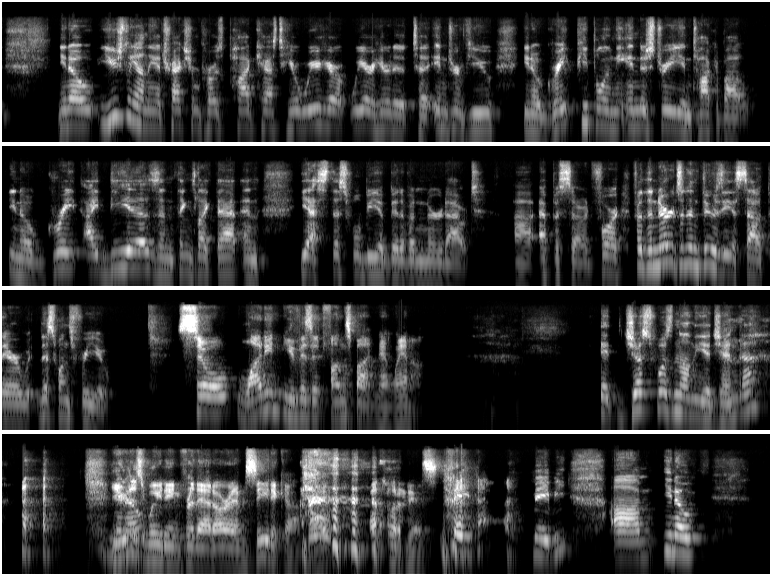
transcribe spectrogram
you know, usually on the Attraction Pros podcast here, we're here, we are here to, to interview, you know, great people in the industry and talk about, you know, great ideas and things like that. And yes, this will be a bit of a nerd out uh, episode for for the nerds and enthusiasts out there. This one's for you. So, why didn't you visit FunSpot in Atlanta? It just wasn't on the agenda. You're you know? just waiting for that RMC to come. Right? That's what it is. maybe, maybe. Um, you know,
